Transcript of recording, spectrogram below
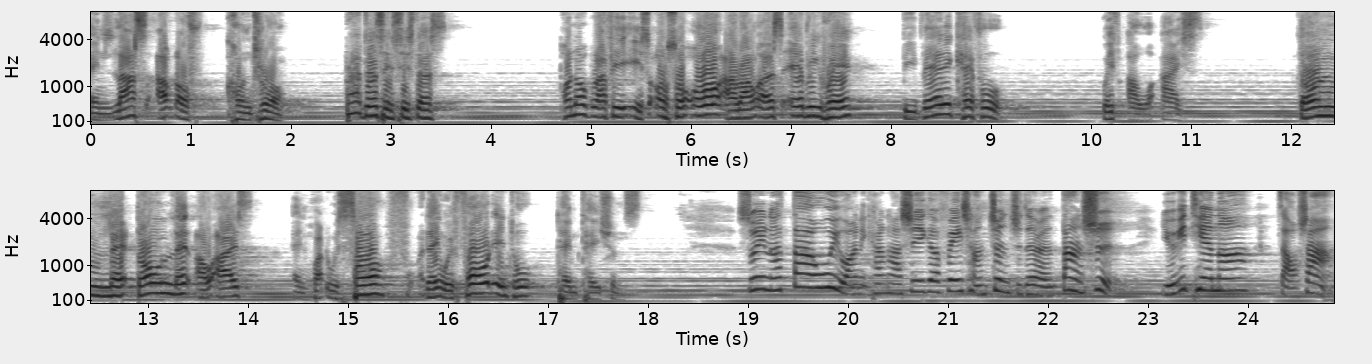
and lust out of control. Brothers and sisters, pornography is also all around us everywhere. Be very careful with our eyes. Don't let, don't let our eyes and what we saw, then we fall into temptations. 所以呢，大卫王，你看他是一个非常正直的人，但是有一天呢，早上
